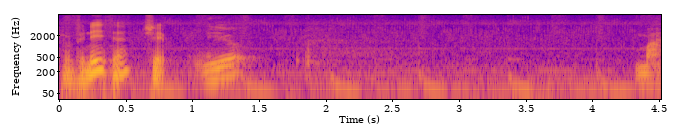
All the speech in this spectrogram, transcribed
Sono finite? Sì. Io? Ma.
